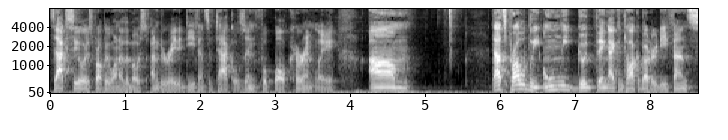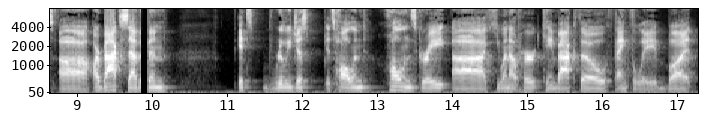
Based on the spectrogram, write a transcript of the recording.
Zach Sieler is probably one of the most underrated defensive tackles in football currently. Um, that's probably only good thing I can talk about our defense. Uh, our back seven, it's really just it's Holland. Holland's great. Uh, he went out hurt, came back though, thankfully. But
